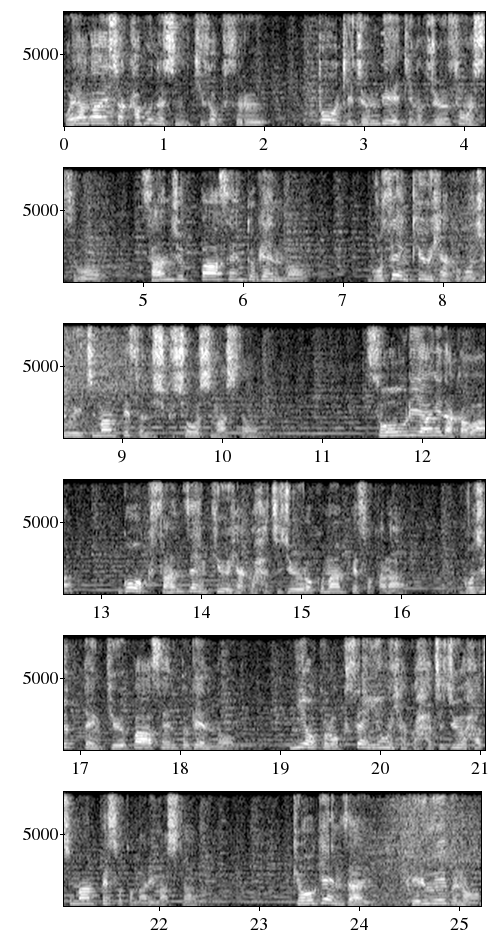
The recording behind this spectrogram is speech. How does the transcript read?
親会社株主に帰属する当期純利益の純損失を30%減の5951万ペソに縮小しました。総売上高は5億3986万ペソから50.9%減の2億6488万ペソとなりました。今日現在、フィルウェブの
